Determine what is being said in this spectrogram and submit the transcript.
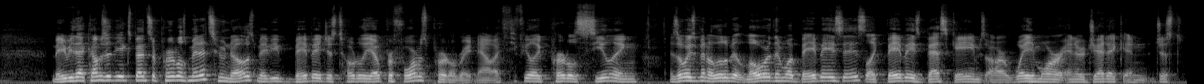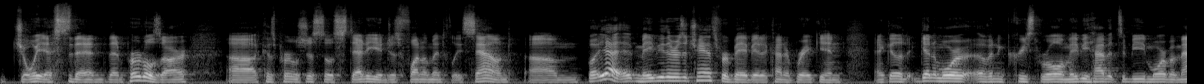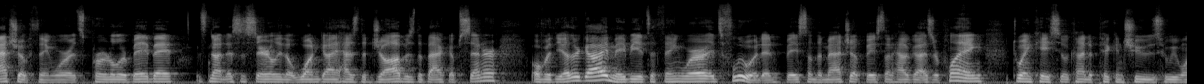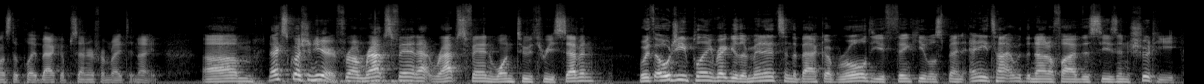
Maybe that comes at the expense of Poeltl's minutes. Who knows? Maybe Bebe just totally outperforms Poeltl right now. I feel like Poeltl's ceiling has always been a little bit lower than what Bebe's is. Like Bebe's best games are way more energetic and just joyous than than Poeltl's are. Because uh, Poeltl's just so steady and just fundamentally sound. Um, but yeah, it, maybe there is a chance for Bebe to kind of break in and get, get a more of an increased role. Maybe have it to be more of a matchup thing where it's Poeltl or Bebe. It's not necessarily that one guy has the job as the backup center over the other guy. Maybe it's a thing where it's fluid and based on the matchup, based on how guys are playing, Dwane Casey will kind of pick and choose who he wants to play backup center from night to night. Um, next question here from Raps fan at RapsFan1237. With OG playing regular minutes in the backup role, do you think he will spend any time with the 905 this season? Should he?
